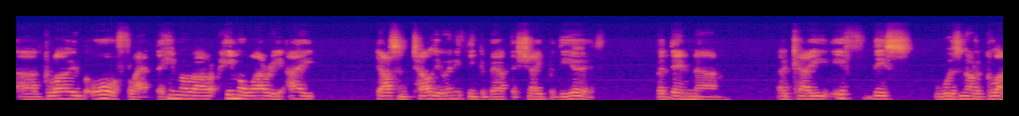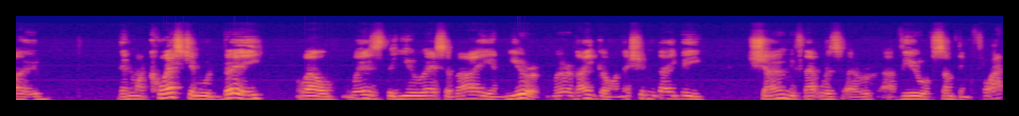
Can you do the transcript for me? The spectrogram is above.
a globe or flat. The Himawari 8 doesn't tell you anything about the shape of the Earth. But then, um, okay, if this was not a globe, then my question would be, well, where's the US of A and Europe? Where are they gone? Shouldn't they be shown if that was a, a view of something flat?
